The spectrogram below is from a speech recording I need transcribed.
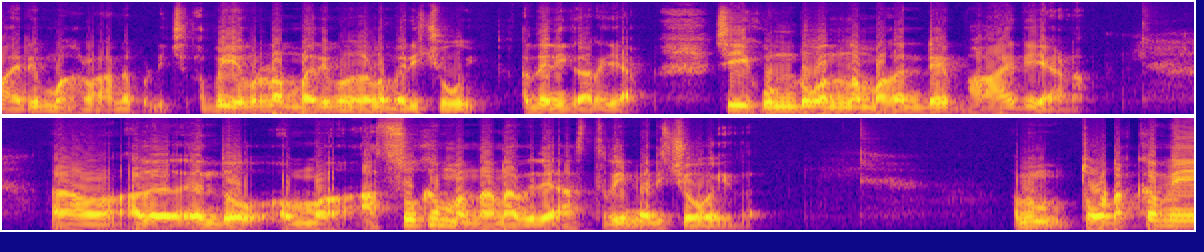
മരുമകളാണ് പിടിച്ചത്. അപ്പോൾ ഇവരുടെ മരുമകൾ മരിച്ചുപോയി അതെനിക്കറിയാം. പക്ഷെ ഈ കൊണ്ടുവന്ന മകന്റെ ഭാര്യയാണ്. അത് എന്തോ അസുഖം വന്നാണ് അവർ ആ സ്ത്രീ മരിച്ചുപോയത്. അപ്പം തുടക്കമേ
